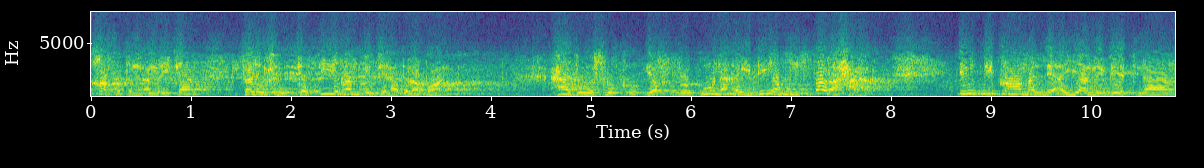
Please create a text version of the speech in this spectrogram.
خاصة الأمريكان فرحوا كثيرا بالجهاد الأفغاني عادوا يفرقون أيديهم صرحا انتقاما لأيام فيتنام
